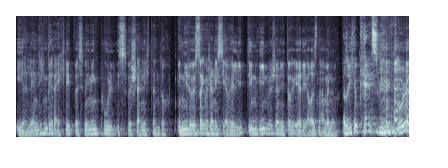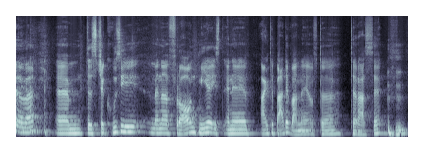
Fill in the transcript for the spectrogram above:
eher ländlichen Bereich lebt, weil Swimmingpool ist wahrscheinlich dann doch in Niederösterreich wahrscheinlich sehr beliebt, in Wien wahrscheinlich doch eher die Ausnahme noch. Also ich habe kein Swimmingpool, aber ähm, das Jacuzzi meiner Frau und mir ist eine alte Badewanne auf der Terrasse, mhm.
